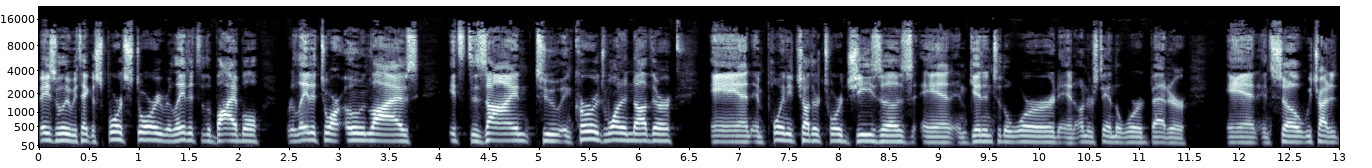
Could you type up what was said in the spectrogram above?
Basically, we take a sports story related to the Bible, related to our own lives. It's designed to encourage one another and and point each other toward Jesus and and get into the word and understand the word better. And and so we try to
